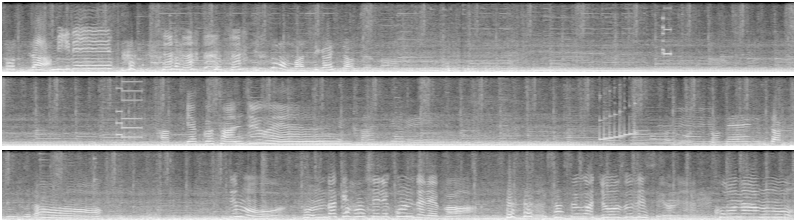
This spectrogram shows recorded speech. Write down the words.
どっちだ。右です。いつも間違えちゃうんだよな。830円。830円。4年弱ぐらいでもそんだけ走り込んでれば さすが上手ですよね。コーナーも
